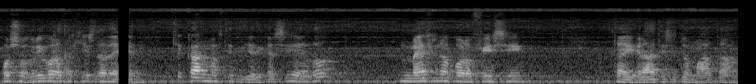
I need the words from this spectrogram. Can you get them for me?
πόσο γρήγορα θα αρχίσει να δένει. Και κάνουμε αυτή τη διαδικασία εδώ μέχρι να απορροφήσει τα υγρά της η ντομάτα,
